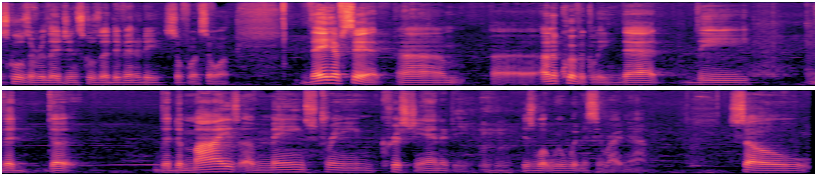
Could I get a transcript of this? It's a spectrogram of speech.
schools of religion, schools of divinity, so forth and so on. They have said um, uh, unequivocally that the the the the demise of mainstream Christianity is what we're witnessing right now. So,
